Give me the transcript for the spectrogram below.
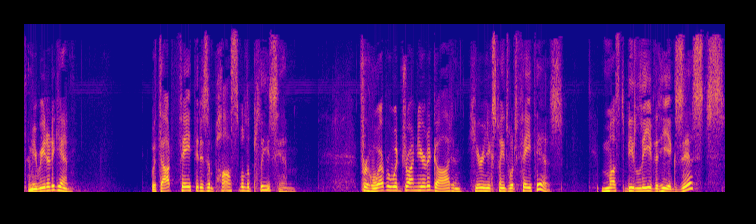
Let me read it again. Without faith, it is impossible to please Him. For whoever would draw near to God, and here he explains what faith is, must believe that He exists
